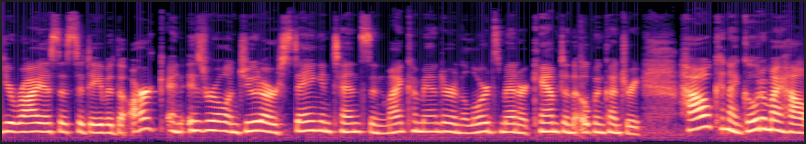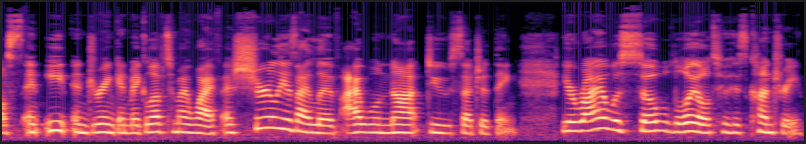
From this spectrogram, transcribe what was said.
Uriah says to David, The ark and Israel and Judah are staying in tents, and my commander and the Lord's men are camped in the open country. How can I go to my house and eat and drink and make love to my wife? As surely as I live, I will not do such a thing. Uriah was so loyal to his country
